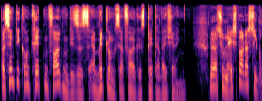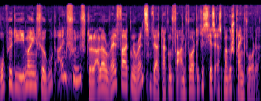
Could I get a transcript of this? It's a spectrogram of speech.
Was sind die konkreten Folgen dieses Ermittlungserfolges, Peter Welchering? Naja, zunächst mal, dass die Gruppe, die immerhin für gut ein Fünftel aller weltweiten Ransomware-Attacken verantwortlich ist, jetzt erstmal gesprengt wurde.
